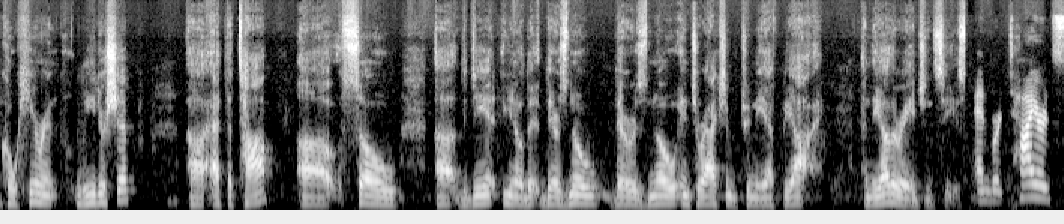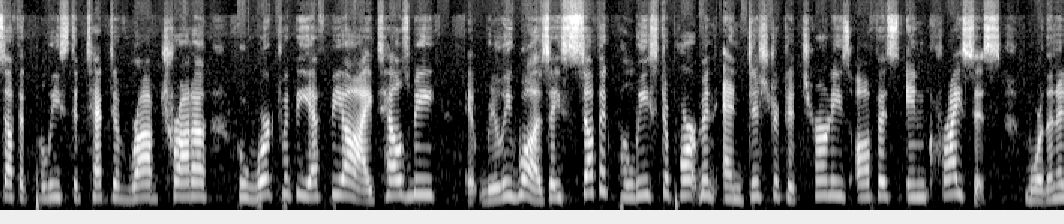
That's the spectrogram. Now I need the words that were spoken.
coherent leadership uh, at the top. Uh, so uh, the you know the, there's no there is no interaction between the FBI and the other agencies. And retired Suffolk Police Detective Rob Trotta, who worked with the FBI, tells me it really was a Suffolk Police Department and District Attorney's Office in crisis more than a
